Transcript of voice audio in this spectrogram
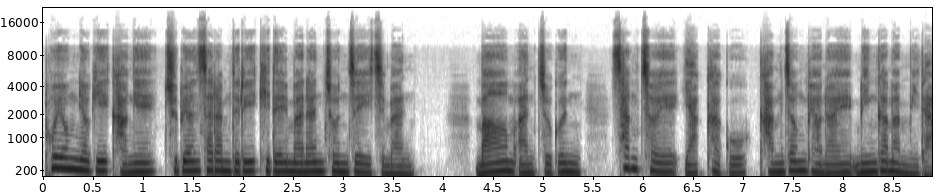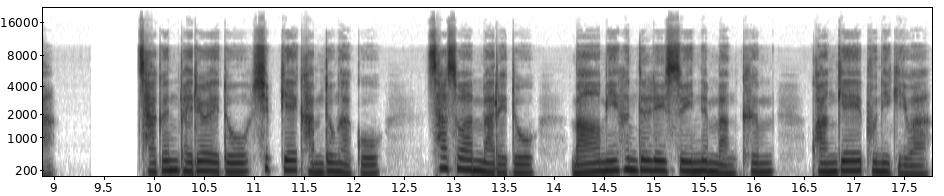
포용력이 강해 주변 사람들이 기댈 만한 존재이지만 마음 안쪽은 상처에 약하고 감정 변화에 민감합니다. 작은 배려에도 쉽게 감동하고 사소한 말에도 마음이 흔들릴 수 있는 만큼 관계의 분위기와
